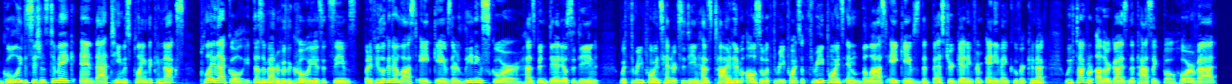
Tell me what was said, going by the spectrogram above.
goalie decisions to make and that team is playing the Canucks, play that goalie. Doesn't matter who the goalie is, it seems. But if you look at their last eight games, their leading scorer has been Daniel Sedin with three points. Henrik Sedin has tied him also with three points. So three points in the last eight games is the best you're getting from any Vancouver Canuck. We've talked about other guys in the past like Bo Horvat.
